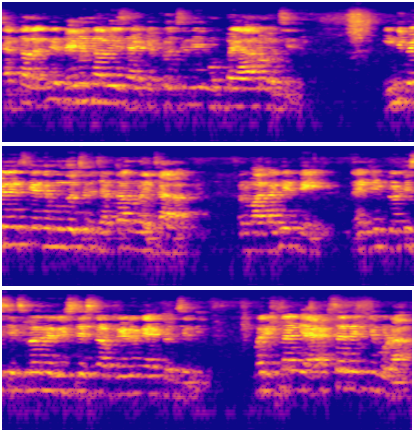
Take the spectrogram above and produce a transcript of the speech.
చట్టాలన్నీ పేమెంట్ ఆఫీస్ యాక్ట్ ఎప్పుడు వచ్చింది? ముప్పై ఆరులో వచ్చింది. ఇండిపెండెన్స్ కంటే ముందు వచ్చిన చట్టాలు ఉన్నాయి చాలా. మరి వాటన్నింటినీ నైన్టీన్ ట్వంటీ సిక్స్లోనే registration of trade union act వచ్చింది. మరి ఇట్లాంటి యాక్ట్స్ అన్నింటినీ కూడా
